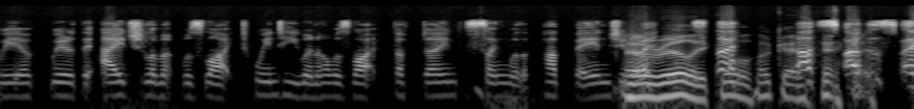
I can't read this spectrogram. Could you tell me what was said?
where where the age limit was like 20 when I was like 15 to sing with a pub band. You know? Oh, really? cool. Okay. so, so,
